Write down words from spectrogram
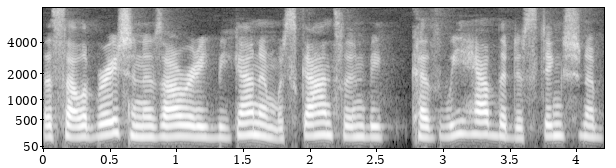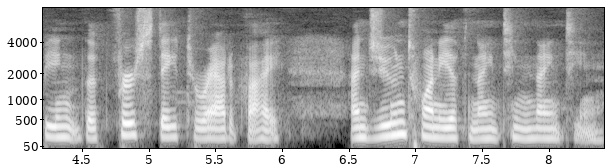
The celebration has already begun in Wisconsin because we have the distinction of being the first state to ratify on June 20th, 1919.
